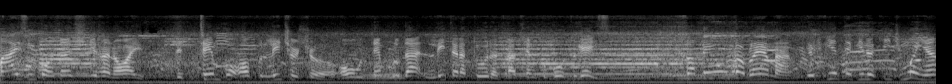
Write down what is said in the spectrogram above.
mais importantes de Hanoi, The Temple of Literature, ou o Templo da Literatura, traduzindo para o português. Só tem um problema, eu devia ter vindo aqui de manhã,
